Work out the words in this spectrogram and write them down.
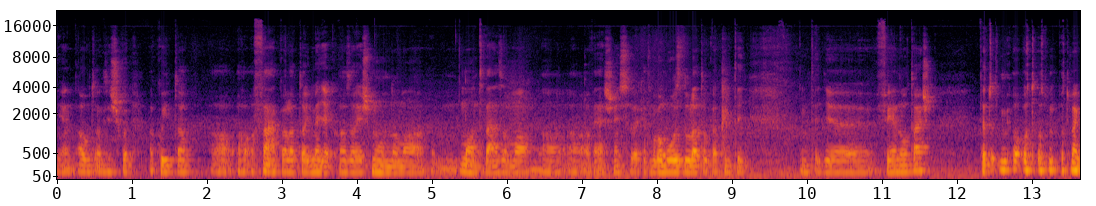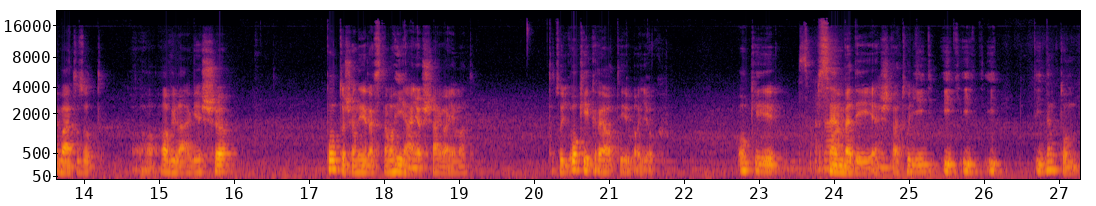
ilyen automat, és akkor, akkor itt a, a, a, a fák alatt, hogy megyek haza, és mondom, a, mantrázom a, a, a versenyszöveket, meg a mozdulatokat, mint egy, mint egy félnótás. Tehát ott, ott, ott megváltozott a, a világ, és pontosan éreztem a hiányosságaimat. Tehát, hogy oké, okay, kreatív vagyok, oké, okay, szenvedélyes, tehát, hogy így, így, így, így, így nem tudom,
